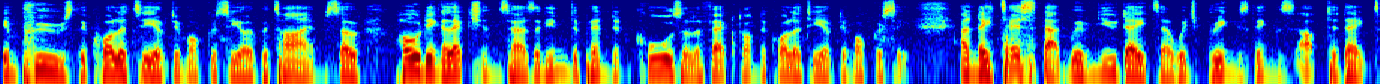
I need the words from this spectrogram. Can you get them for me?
improves the quality of democracy over time. So, holding elections has an independent causal effect on the quality of democracy. And they test that with new data, which brings things up to date.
